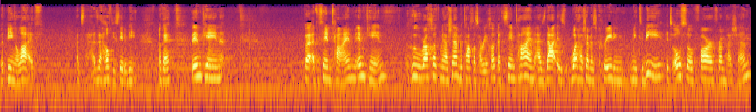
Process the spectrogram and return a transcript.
with being alive. That's, that's a healthy state of being. Okay? The imkain, but at the same time, imkain, who rachak mi Hashem betachos harichak, at the same time as that is what Hashem is creating me to be, it's also far from Hashem.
